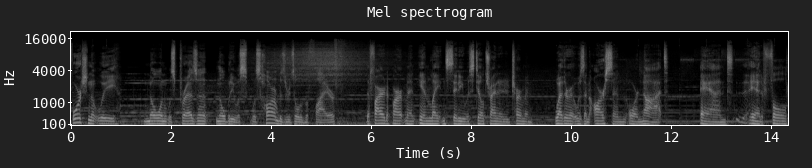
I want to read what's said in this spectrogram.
Fortunately, no one was present. Nobody was, was harmed as a result of the fire. The fire department in Layton City was still trying to determine whether it was an arson or not. And a full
